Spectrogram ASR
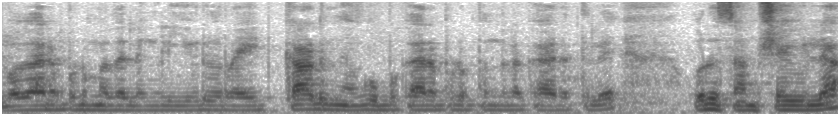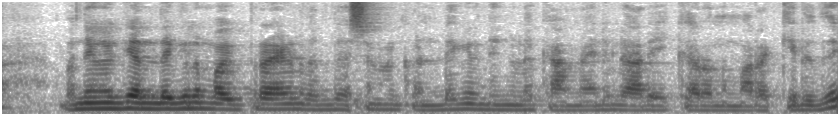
ഉപകാരപ്പെടും അതല്ലെങ്കിൽ ഈ ഒരു റൈറ്റ് കാർഡ് നിങ്ങൾക്ക് ഉപകാരപ്പെടും എന്നുള്ള കാര്യത്തിൽ ഒരു സംശയമില്ല അപ്പോൾ നിങ്ങൾക്ക് എന്തെങ്കിലും അഭിപ്രായങ്ങൾ നിർദ്ദേശങ്ങളൊക്കെ ഉണ്ടെങ്കിൽ നിങ്ങൾ കമന്റിൽ അറിയിക്കാറൊന്നും മറക്കരുത്.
